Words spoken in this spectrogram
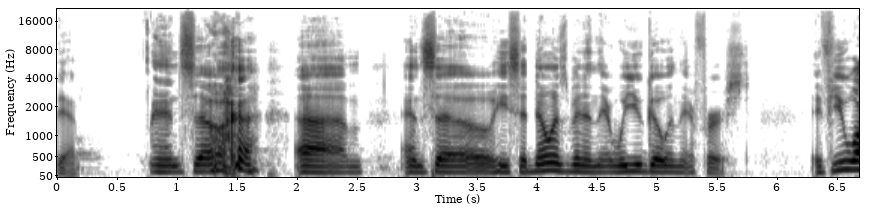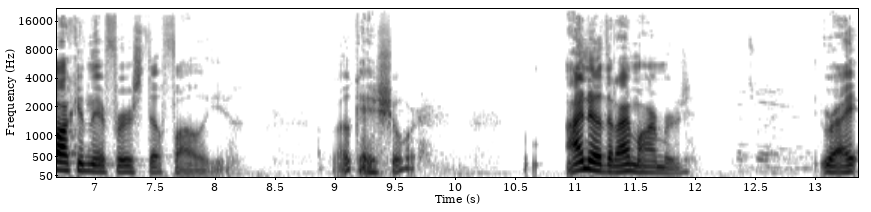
yeah. And so, um, and so he said, "No one's been in there. Will you go in there first? If you walk in there first, they'll follow you." Okay, sure. I know that I'm armored, right.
